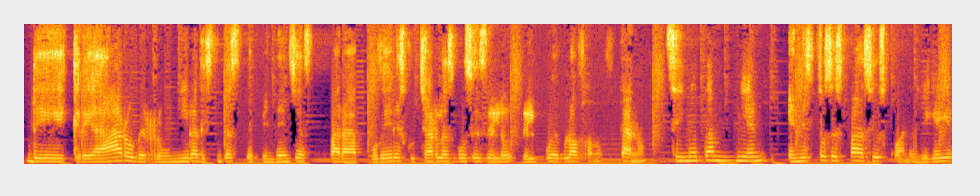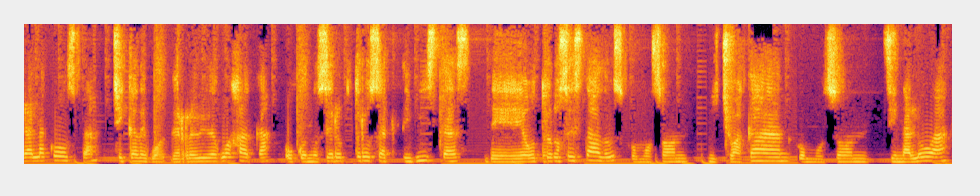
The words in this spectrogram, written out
de crear o de reunir a distintas dependencias para poder escuchar las voces del pueblo afromexicano, sino también en estos espacios cuando llegué a ir a la costa, chica de Guerrero y de Oaxaca, o conocer otros activistas de otros estados como son Michoacán, como son Sinaloa,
